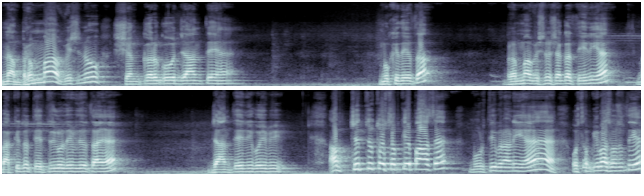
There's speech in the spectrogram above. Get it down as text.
ना ब्रह्मा, विष्णु, शंकर को जानते हैं। मुख्य देवता, ब्रह्मा, विष्णु, शंकर तीन ही हैं, बाकी तो तैतीस देवी देवताएँ हैं। जानते ही नहीं कोई भी। अब चित्र तो सबके पास है, मूर्ति बनानी है, वो सबके पास हो सकती है।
